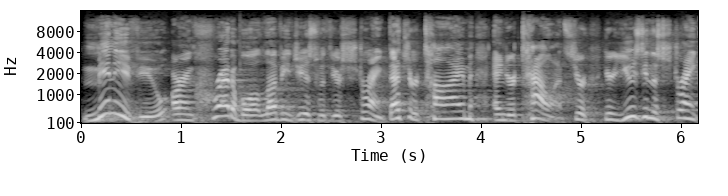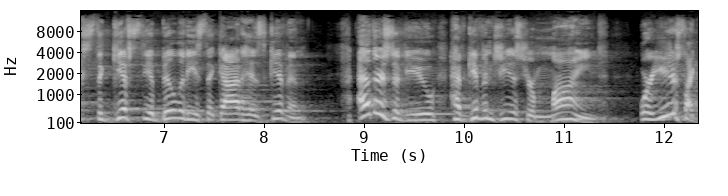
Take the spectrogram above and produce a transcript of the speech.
Many of you are incredible at loving Jesus with your strength. That's your time and your talents. You're, you're using the strengths, the gifts, the abilities that God has given. Others of you have given Jesus your mind, where you just like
